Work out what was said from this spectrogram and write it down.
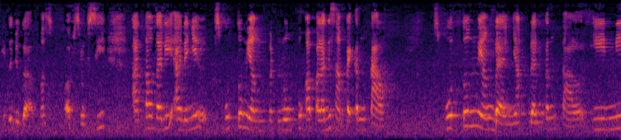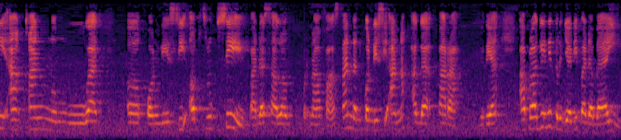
itu juga masuk obstruksi atau tadi adanya sputum yang menumpuk apalagi sampai kental. Sputum yang banyak dan kental ini akan membuat uh, kondisi obstruksi pada saluran pernafasan dan kondisi anak agak parah gitu ya. Apalagi ini terjadi pada bayi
